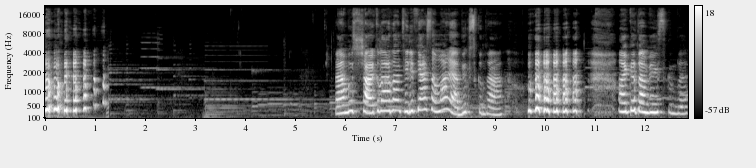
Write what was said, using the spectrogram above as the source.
Ben bu şarkılardan telif yersem var ya büyük sıkıntı ha. Hakikaten büyük sıkıntı.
